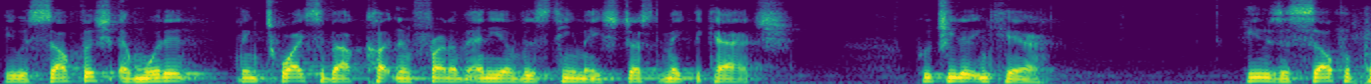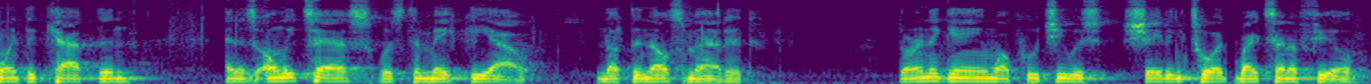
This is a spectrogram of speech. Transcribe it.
He was selfish and wouldn't think twice about cutting in front of any of his teammates just to make the catch. Poochie didn't care. He was a self appointed captain, and his only task was to make the out. Nothing else mattered. During the game, while Poochie was shading toward right center field,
